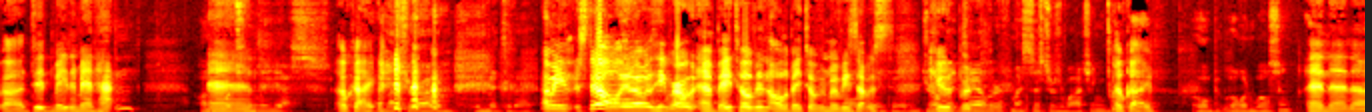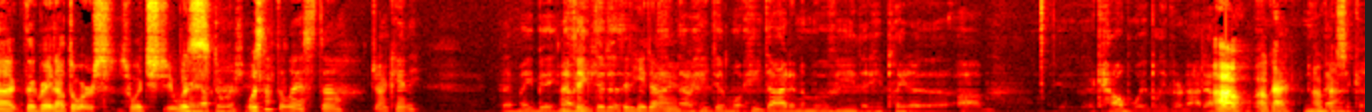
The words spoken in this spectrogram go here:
uh, did Maid in Manhattan. Unfortunately, yes. Okay. I'm not sure I would admit to that. I mean, still, you know, he wrote and Beethoven, all the Beethoven movies. that was Joe cute, but Taylor, if my sister's watching. okay. O- Owen Wilson. And then uh, the Great Outdoors, which was Great Outdoors, yeah. was not the last uh, John Candy. That may be. No, think- he did. A, didn't he die? no, he did. He died in a movie that he played a um, a cowboy. Believe it or not. Oh, okay, New okay. Mexico.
